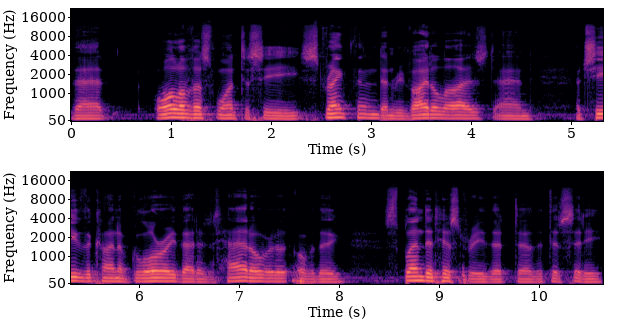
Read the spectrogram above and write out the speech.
that all of us want to see strengthened and revitalized and achieve the kind of glory that it has had over the, over the splendid history that, uh, that this city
